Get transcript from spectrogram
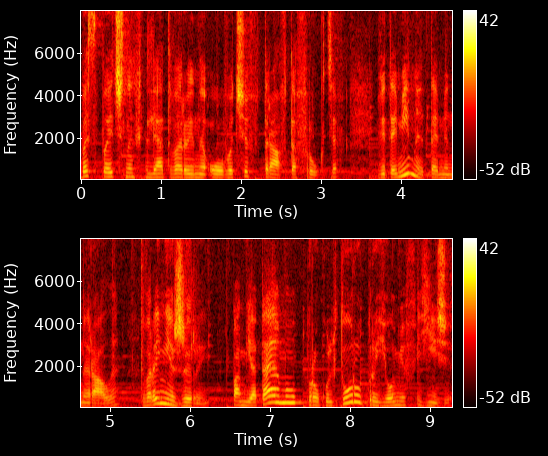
безпечних для тварини овочів, трав та фруктів, вітаміни та мінерали, тваринні жири. Пам'ятаємо про культуру прийомів їжі.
